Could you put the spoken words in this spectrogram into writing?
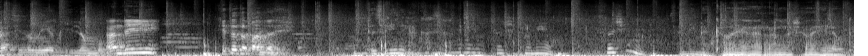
Está haciendo medio quilombo. Andy. ¿Qué está tapando ahí? Están saliendo de la casa. Está lleno, amigo. Está lleno. Sandy me acaba de agarrar las llaves del auto.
